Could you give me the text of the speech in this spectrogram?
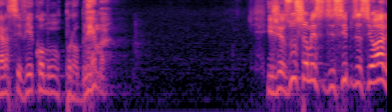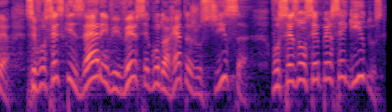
ela se vê como um problema. E Jesus chama esses discípulos e diz assim: Olha, se vocês quiserem viver segundo a reta justiça, vocês vão ser perseguidos.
